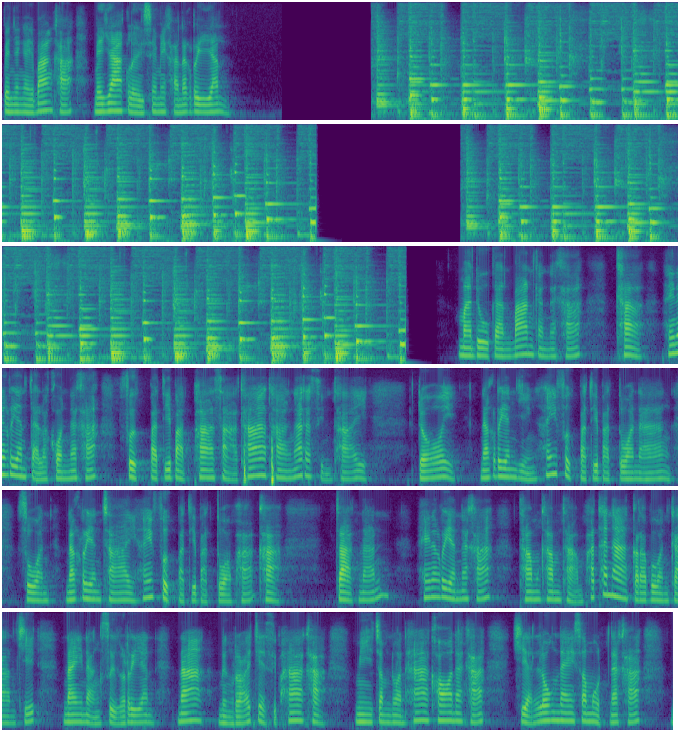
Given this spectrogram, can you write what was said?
เป็นยังไงบ้างคะ ไม่ยากเลยใช่ไหมคะนักเรียน มาดูการบ้านกันนะคะ ค่ะ ให้นักเรียนแต่ละคนนะคะ ฝึกปฏิบัติภาษาท่าทางนาฏศิลป์ไทย โดยนักเรียนหญิงให้ฝึกปฏิบัติตัวนาง ส่วนนักเรียนชายให้ฝึกปฏิบัติตัวพระค่ะ จากนั้นให้นักเรียนนะคะ ทำคำถามพัฒนากระบวนการคิดในหนังสือเรียนหน้า 175 ค่ะ มีจำนวน 5 ข้อนะคะ เขียนลงในสมุดนะคะ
